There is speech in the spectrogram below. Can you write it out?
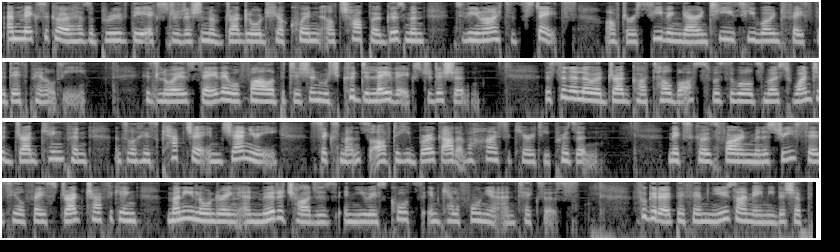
And Mexico has approved the extradition of drug lord Joaquin El Chapo Guzman to the United States after receiving guarantees he won't face the death penalty. His lawyers say they will file a petition which could delay the extradition. The Sinaloa drug cartel boss was the world's most wanted drug kingpin until his capture in January, six months after he broke out of a high security prison. Mexico's foreign ministry says he'll face drug trafficking, money laundering, and murder charges in U.S. courts in California and Texas. For Good Hope FM News, I'm Amy Bishop.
